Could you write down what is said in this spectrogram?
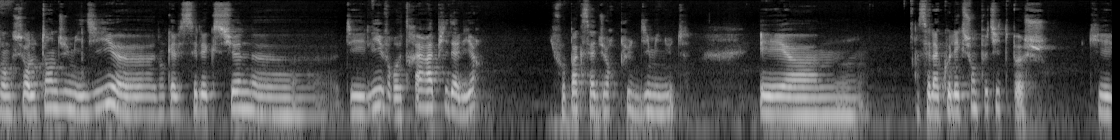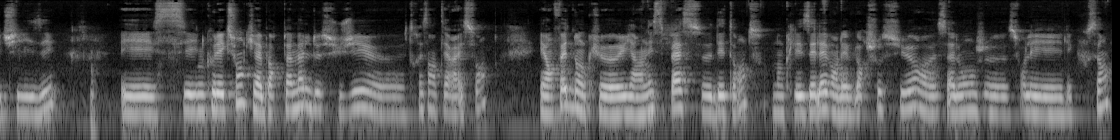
Donc sur le temps du midi, donc elles sélectionnent des livres très rapides à lire. Il ne faut pas que ça dure plus de 10 minutes. Et c'est la collection Petite Poche qui est utilisée. Et c'est une collection qui aborde pas mal de sujets euh, très intéressants. Et en fait, donc, euh, il y a un espace détente. Donc, les élèves enlèvent leurs chaussures, euh, s'allongent sur les, les, coussins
